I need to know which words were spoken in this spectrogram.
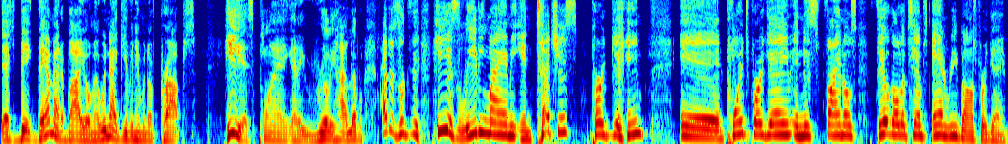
that's big. Bam Adebayo, man, we're not giving him enough props. He is playing at a really high level. I just looked at it. He is leading Miami in touches per game, and points per game in this finals, field goal attempts, and rebounds per game.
